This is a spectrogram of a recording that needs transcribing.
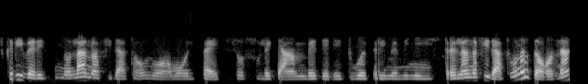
Scrivere non l'hanno affidato a un uomo il pezzo sulle gambe delle due prime ministre, l'hanno affidato a una donna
